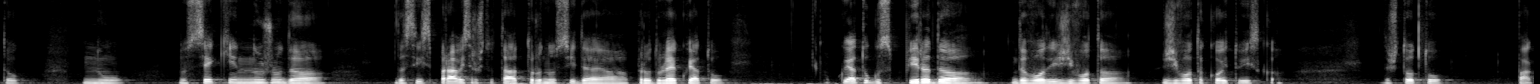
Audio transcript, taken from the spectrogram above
толкова, но, но всеки е нужно да, да се изправи срещу тази трудност и да я преодолее, която, която го спира да, да води живота, живота, който иска. Защото, пак,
